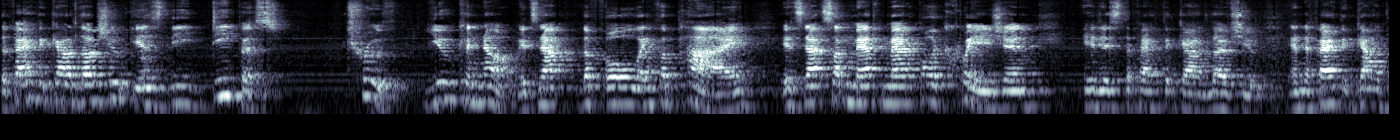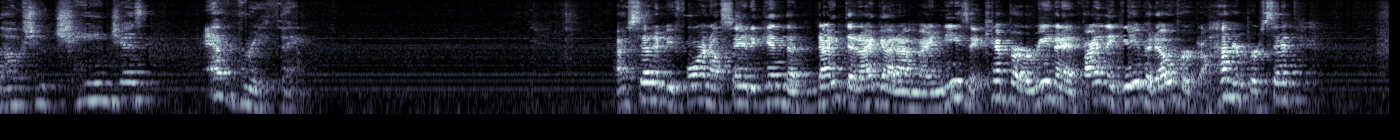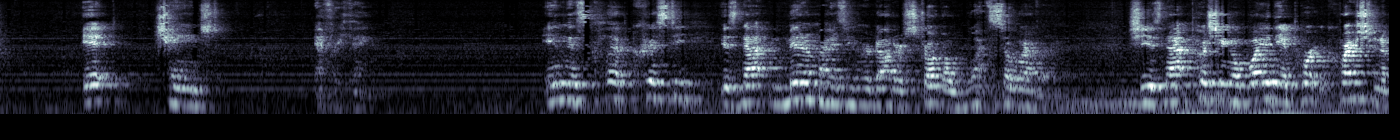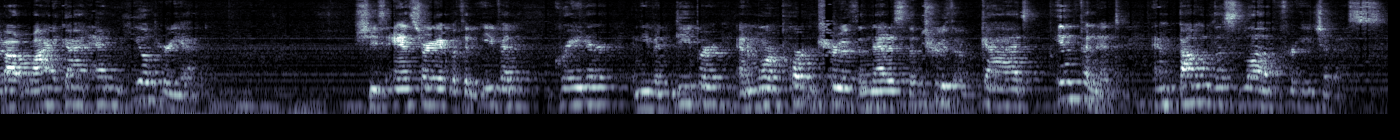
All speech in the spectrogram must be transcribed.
The fact that God loves you is the deepest truth you can know. It's not the full length of pi. It's not some mathematical equation. It is the fact that God loves you. And the fact that God loves you changes everything. I've said it before and I'll say it again. The night that I got on my knees at Kemper Arena and finally gave it over 100%, it changed everything. In this clip, Christy is not minimizing her daughter's struggle whatsoever. She is not pushing away the important question about why God hadn't healed her yet. She's answering it with an even greater and even deeper and a more important truth, and that is the truth of God's infinite and boundless love for each of us.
